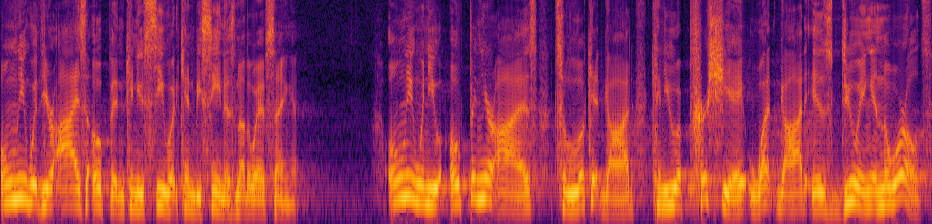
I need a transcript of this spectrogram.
Only with your eyes open can you see what can be seen, is another way of saying it. Only when you open your eyes to look at God can you appreciate what God is doing in the world.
